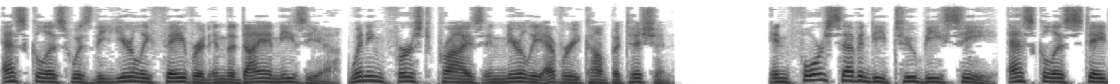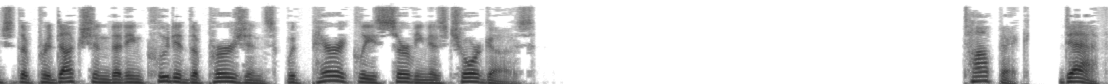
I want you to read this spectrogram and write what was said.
Aeschylus was the yearly favourite in the Dionysia, winning first prize in nearly every competition. In 472 BC, Aeschylus staged the production that included the Persians, with Pericles serving as choregos. Death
